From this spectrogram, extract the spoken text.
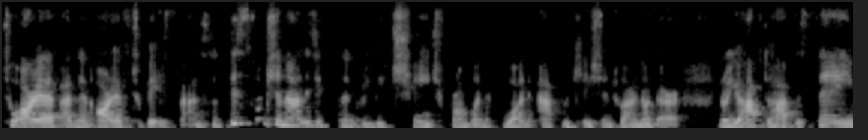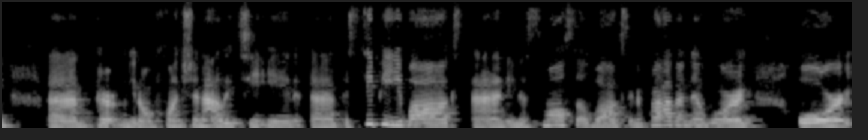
to RF and then RF to baseband. So this functionality doesn't really change from one, one application application to another. You know, you have to have the same, um, per, you know, functionality in um, a CPE box and in a small cell box in a private network, or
